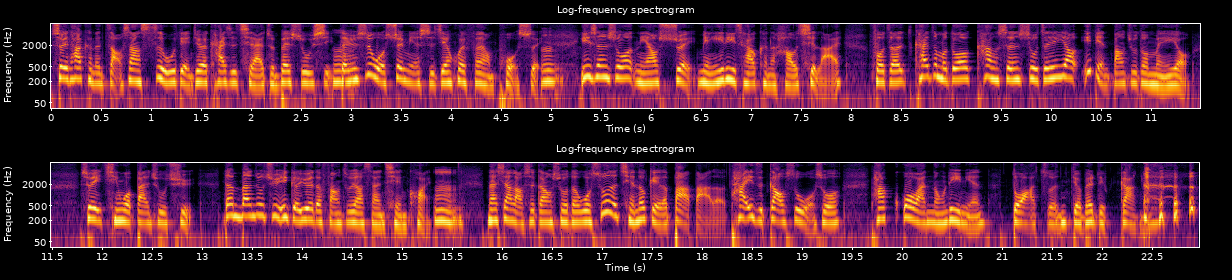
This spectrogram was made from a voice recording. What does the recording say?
所以他可能早上四五点就会开始起来准备梳洗，等于是我睡眠时间会非常破碎。医生说你要睡，免疫力才有可能好起来，否则开这么多抗生素这些药一点帮助都没有。所以请我搬出去，但搬出去一个月的房租要三千块。嗯，那像老师刚刚说的，我所有的钱都给了爸爸了，他一直告诉我说，他过完农历年大准就被立杠。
